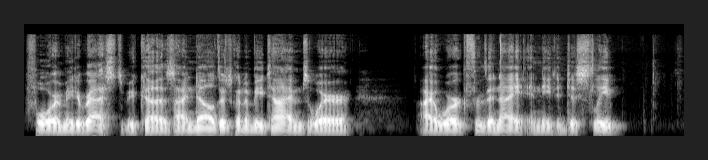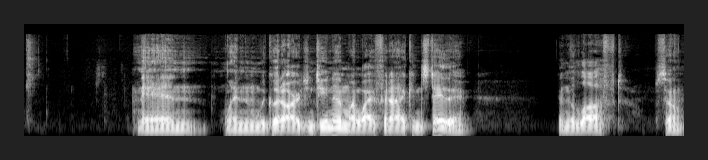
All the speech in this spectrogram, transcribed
for me to rest because I know there's going to be times where I work through the night and need to just sleep. And when we go to Argentina, my wife and I can stay there in the loft. So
